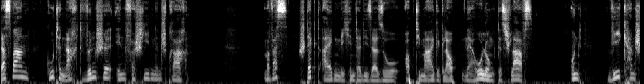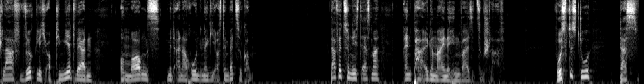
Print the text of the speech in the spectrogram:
Das waren gute Nachtwünsche in verschiedenen Sprachen. Aber was steckt eigentlich hinter dieser so optimal geglaubten Erholung des Schlafs? Und wie kann Schlaf wirklich optimiert werden, um morgens mit einer hohen Energie aus dem Bett zu kommen? Dafür zunächst erstmal ein paar allgemeine Hinweise zum Schlaf. Wusstest du, dass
